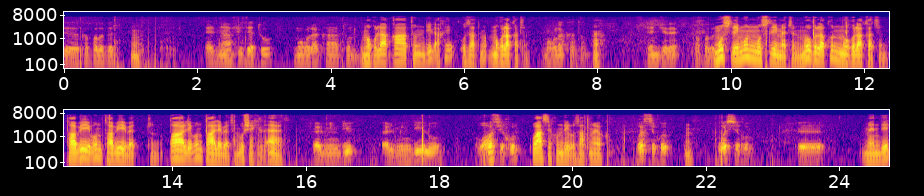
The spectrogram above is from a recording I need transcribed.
e, kapalıdır. Hı. El nafizetu muğlakatun. Muğlakatun değil ahi uzatma. Muğlakatun. Muğlakatun. Heh. Pencere kapalıdır. Muslimun muslimetun. Muğlakun muğlakatun. Tabibun tabibetun. Talibun talibetun. Bu şekilde evet. El mindil el mindilu vasihun Vasihun değil uzatma yok. vasihun Hı. vasihun e, Mendil.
